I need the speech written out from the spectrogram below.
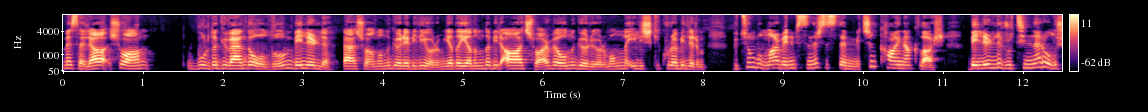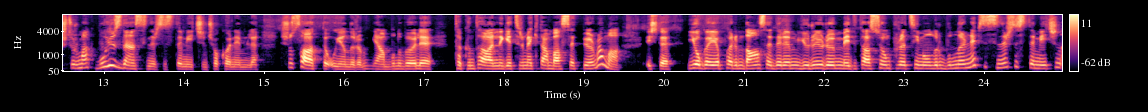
mesela şu an burada güvende olduğum belirli. Ben şu an onu görebiliyorum ya da yanımda bir ağaç var ve onu görüyorum. Onunla ilişki kurabilirim. Bütün bunlar benim sinir sistemim için kaynaklar. Belirli rutinler oluşturmak bu yüzden sinir sistemi için çok önemli. Şu saatte uyanırım. Yani bunu böyle takıntı haline getirmekten bahsetmiyorum ama işte yoga yaparım, dans ederim, yürüyorum, meditasyon pratiğim olur. Bunların hepsi sinir sistemi için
